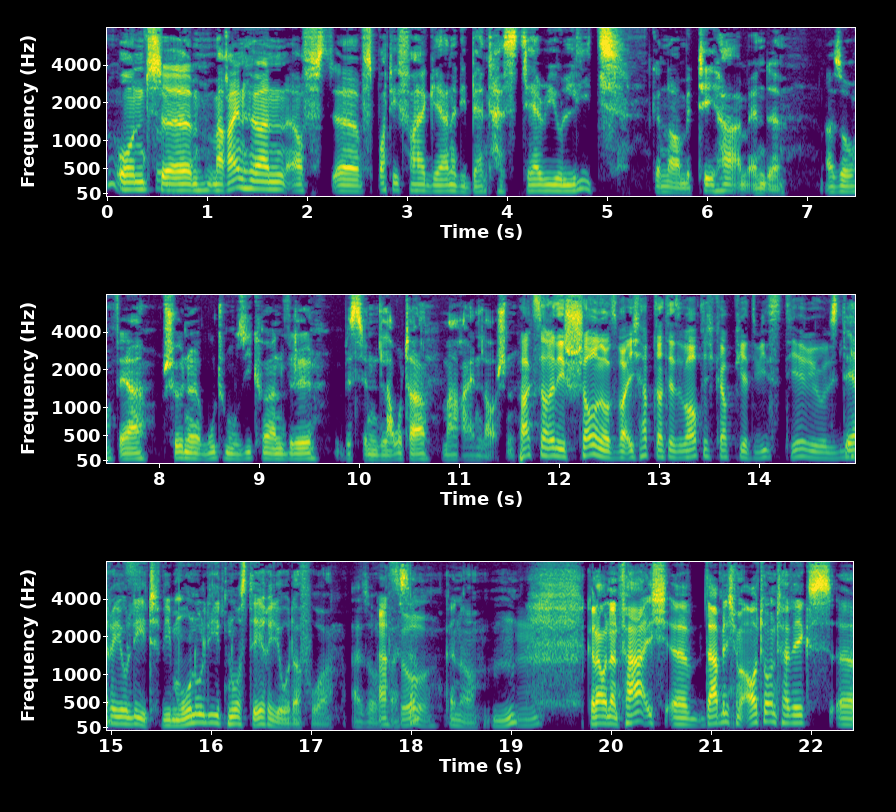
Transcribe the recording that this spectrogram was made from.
Oh, und äh, mal reinhören auf, äh, auf Spotify gerne. Die Band heißt Stereo Lead genau, mit TH am Ende. Also wer schöne, gute Musik hören will, ein bisschen lauter mal reinlauschen. Pack's auch in die Shownotes, weil ich habe das jetzt überhaupt nicht kapiert, wie Stereolied. Stereolied, wie Monolied, nur Stereo davor. Also, Ach so. Du? Genau. Mhm. Mhm. Genau, und dann fahre ich, äh, da bin ich im Auto unterwegs, äh,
